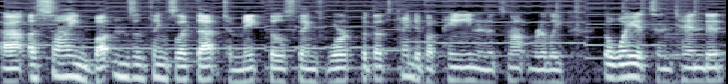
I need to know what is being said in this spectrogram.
uh, assign buttons and things like that to make those things work, but that's kind of a pain and it's not really the way it's intended.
